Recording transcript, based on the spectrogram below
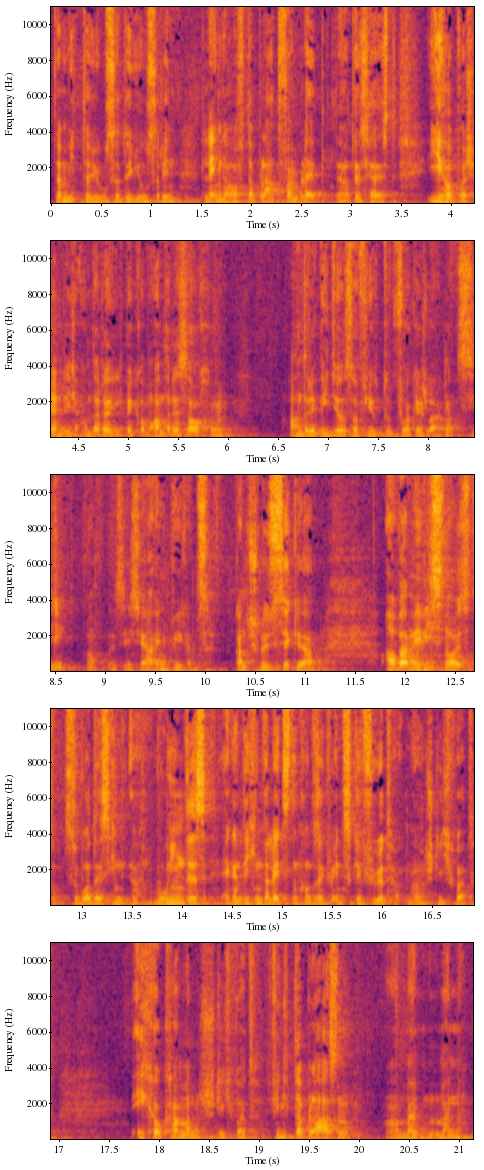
damit der User, die Userin länger auf der Plattform bleibt. Das heißt, ich habe wahrscheinlich andere, ich bekomme andere Sachen, andere Videos auf YouTube vorgeschlagen als Sie. Das ist ja irgendwie ganz, ganz schlüssig. Aber wir wissen alles, war das in, wohin das eigentlich in der letzten Konsequenz geführt hat. Ne? Stichwort Echokammern, Stichwort Filterblasen. Man, man,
